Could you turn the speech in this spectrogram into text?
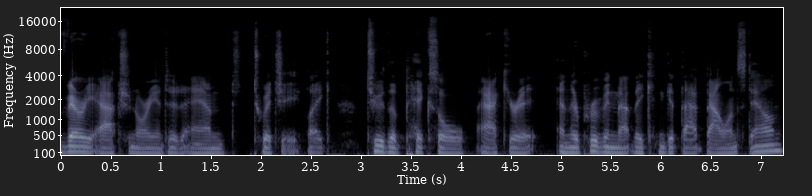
very action oriented and twitchy like to the pixel accurate and they're proving that they can get that balance down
